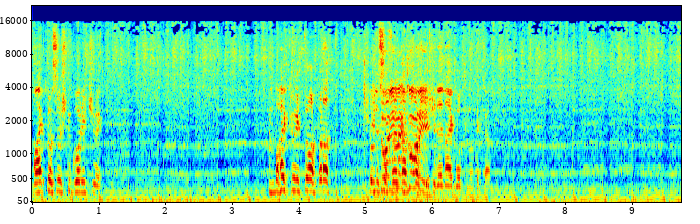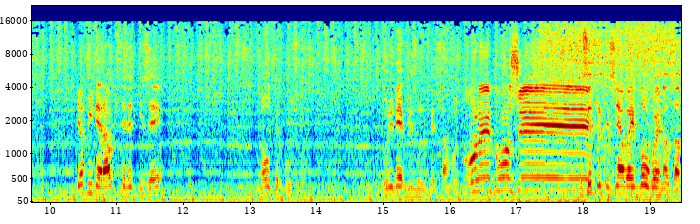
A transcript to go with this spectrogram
Майкъл също гони човек. Майкъл и това брат. Що не той ли ме гони? Ще да е най-готино така. Тя минералките дед ги взе. Много те пуска. Дори не е близо до теб само. Оле, боже! Не се притеснява и много е назад.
